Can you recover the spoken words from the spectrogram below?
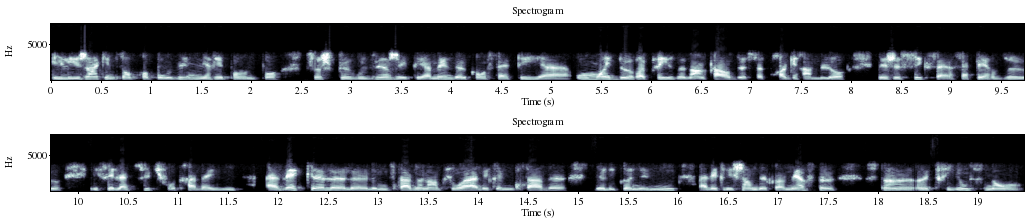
et les gens qui me sont proposés n'y répondent pas. Ça, je peux vous le dire, j'ai été à même de le constater à au moins deux reprises dans le cadre de ce programme-là, mais je sais que ça, ça perdure et c'est là-dessus qu'il faut travailler avec le, le, ministère de l'Emploi, avec le ministère de, de l'Économie, avec les chambres de commerce un, trio, sinon,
